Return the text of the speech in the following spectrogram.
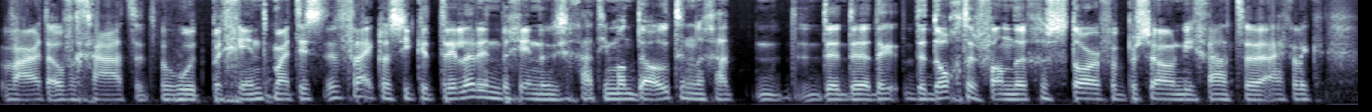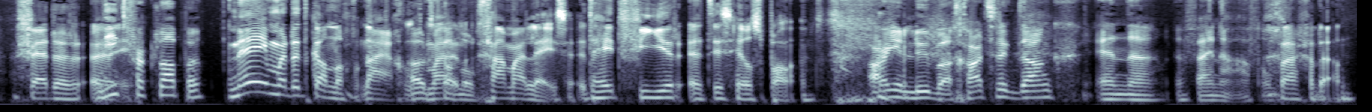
waar het over gaat, het, hoe het begint. Maar het is een vrij klassieke thriller in het begin. Dus gaat iemand dood en dan gaat de, de, de, de dochter van de gestorven persoon... die gaat uh, eigenlijk verder... Uh, Niet verklappen? Nee, maar dat kan nog. Nou ja, goed, oh, maar, ga maar lezen. Het heet Vier, het is heel spannend. Arjen Lubach, hartelijk dank en uh, een fijne avond. Graag gedaan.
